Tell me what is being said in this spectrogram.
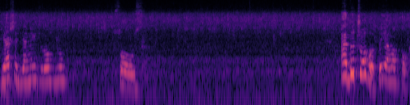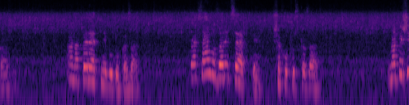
я ще для них зроблю соус. А до чого, то я вам покажу. А наперед не буду казати. Так само за рецепти, ще хочу сказати. Напиши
